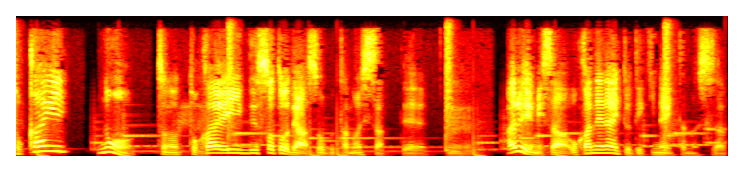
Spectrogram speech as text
都会の、その都会で外で遊ぶ楽しさって、うん。ある意味さ、お金ないとできない楽しさ、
